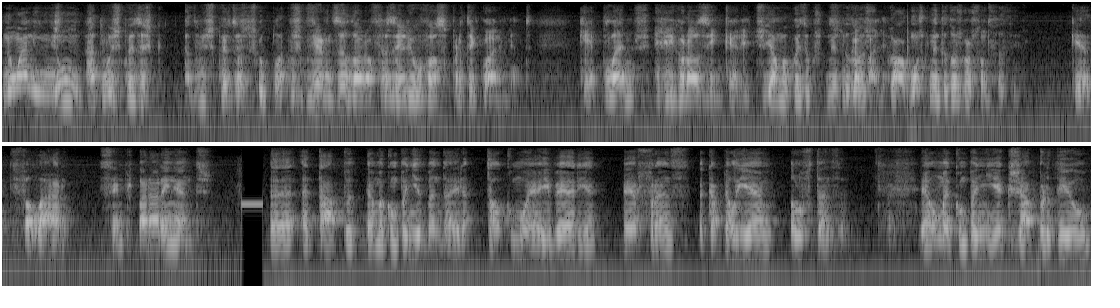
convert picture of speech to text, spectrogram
Não há nenhum... Há duas coisas, que, há duas coisas que os governos adoram fazer e o vosso particularmente. Que é planos e rigorosos inquéritos. E há uma coisa que os comentadores, que alguns comentadores gostam de fazer. Que é de falar sem prepararem antes. A, a TAP é uma companhia de bandeira, tal como é a Ibéria, a Air France, a KPLM, a Lufthansa. É uma companhia que já perdeu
